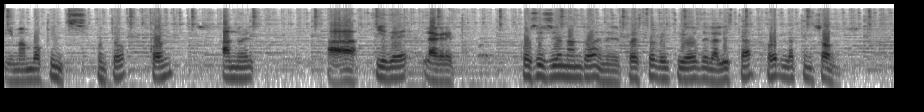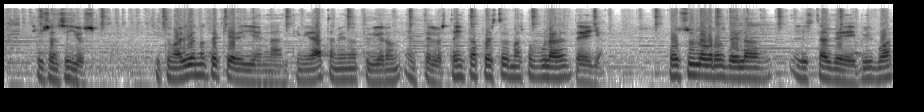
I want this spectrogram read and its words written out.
y Mambo Kings junto con Anuel AA y de Lagreto, posicionando en el puesto 22 de la lista Hot Latin Songs sus sencillos. Si tu marido no te quiere y en la intimidad también obtuvieron entre los 30 puestos más populares de ella. Por sus logros de las listas de Billboard,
